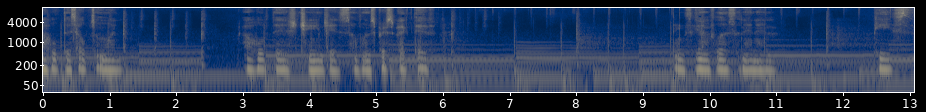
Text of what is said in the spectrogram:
I hope this helps someone. I hope this changes someone's perspective. Thanks again for listening and peace.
